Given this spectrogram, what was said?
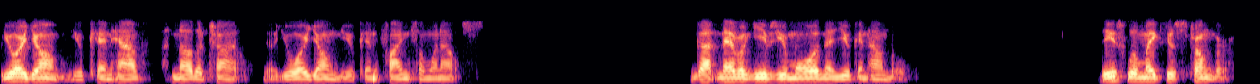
You are young. You can have another child. You are young. You can find someone else. God never gives you more than you can handle. This will make you stronger.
